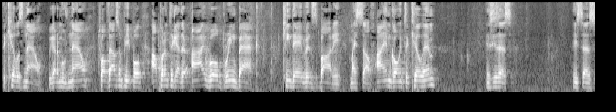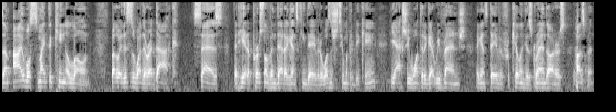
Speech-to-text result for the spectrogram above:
The kill is now. We got to move now. 12,000 people. I'll put them together. I will bring back King David's body myself. I am going to kill him. He says, he says, um, I will smite the king alone. By the way, this is why the Radak says that he had a personal vendetta against King David. It wasn't just he wanted to be king, he actually wanted to get revenge against David for killing his granddaughter's husband.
